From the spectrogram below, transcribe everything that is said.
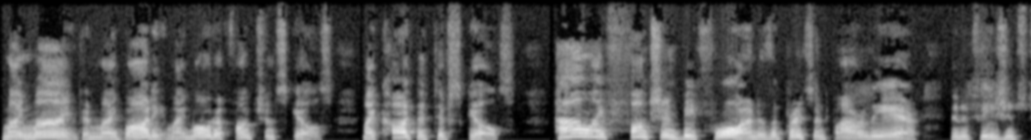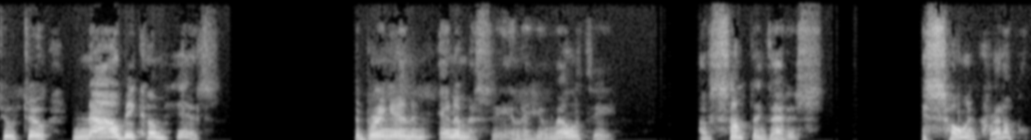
my mind and my body, my motor function skills, my cognitive skills, how I functioned before under the prince and power of the air in Ephesians 2 2, now become His. To bring in an intimacy and a humility of something that is, is so incredible.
